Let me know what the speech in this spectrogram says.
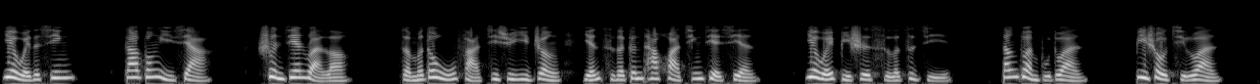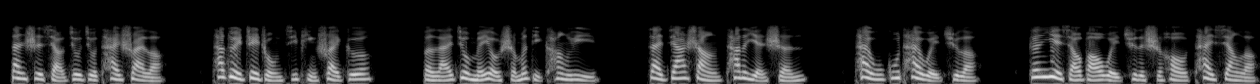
叶维的心嘎嘣一下，瞬间软了，怎么都无法继续义正言辞的跟他划清界限。叶维鄙视死了自己，当断不断，必受其乱。但是小舅舅太帅了，他对这种极品帅哥本来就没有什么抵抗力，再加上他的眼神太无辜、太委屈了，跟叶小宝委屈的时候太像了。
